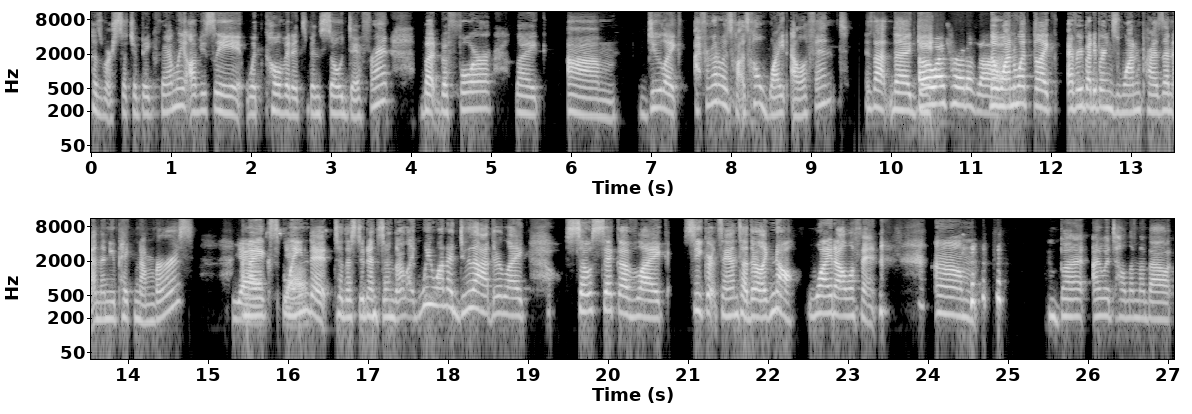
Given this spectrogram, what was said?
because we're such a big family. Obviously, with COVID, it's been so different. But before, like, um, do like I forgot what it's called. It's called White Elephant. Is that the game? Oh, I've heard of that. the one with like everybody brings one present and then you pick numbers? Yeah. and I explained yes. it to the students, and they're like, "We want to do that." They're like, so sick of like Secret Santa. They're like, "No, white elephant." um, but I would tell them about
